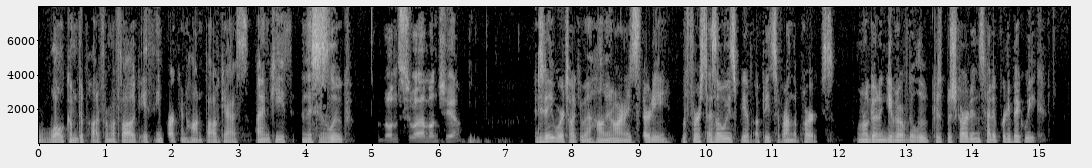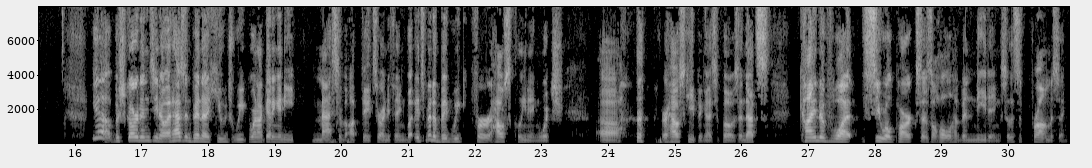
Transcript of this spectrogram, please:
Welcome to Pod from a Fog, a theme park and haunt podcast. I'm Keith, and this is Luke. Bonsoir, mon cher. And today we're talking about Halloween Horror Nights 30. But first, as always, we have updates around the parks. I'm going to go ahead and give it over to Luke because Busch Gardens had a pretty big week. Yeah, Busch Gardens, you know, it hasn't been a huge week. We're not getting any massive updates or anything, but it's been a big week for house cleaning, which, uh, or housekeeping, I suppose. And that's kind of what SeaWorld parks as a whole have been needing. So this is promising.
